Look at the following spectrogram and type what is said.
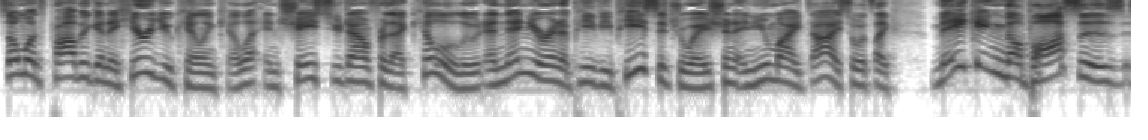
someone's probably going to hear you killing Killa and chase you down for that Killa loot, and then you're in a PvP situation and you might die. So it's like making the bosses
